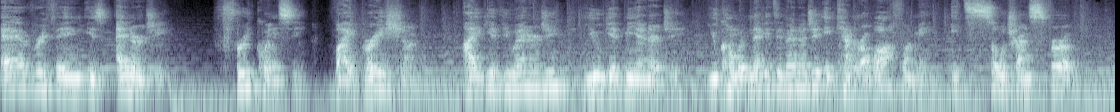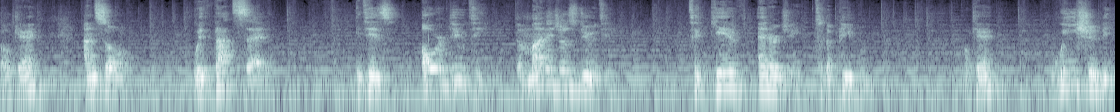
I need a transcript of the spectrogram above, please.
Everything is energy, frequency, vibration. I give you energy, you give me energy. You come with negative energy, it can rub off on me. It's so transferable, okay? And so, with that said, it is our duty, the manager's duty, to give energy to the people, okay? We should be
